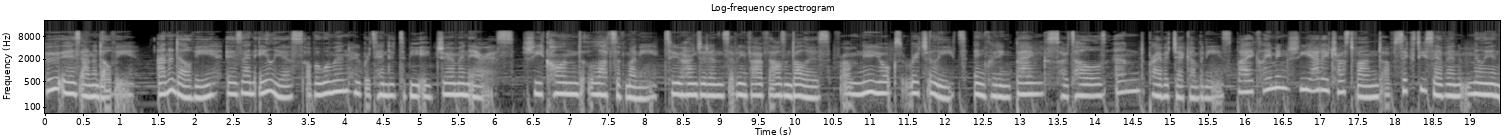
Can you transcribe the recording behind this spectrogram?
who is Anna Delvey? Anna Delvey is an alias of a woman who pretended to be a German heiress. She conned lots of money, $275,000 from New York's rich elite, including banks, hotels, and private jet companies, by claiming she had a trust fund of $67 million.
